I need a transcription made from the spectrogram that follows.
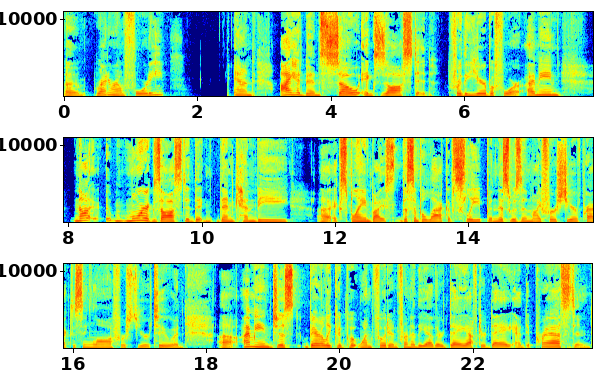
uh, right around 40. And I had been so exhausted for the year before. I mean, not more exhausted than, than can be uh, explained by the simple lack of sleep. And this was in my first year of practicing law, first year or two. And uh, I mean, just barely could put one foot in front of the other day after day and depressed and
